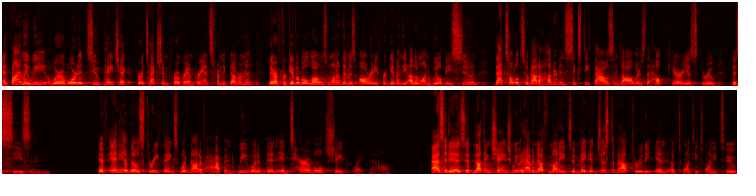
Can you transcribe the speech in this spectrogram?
And finally, we were awarded two Paycheck Protection Program grants from the government. They are forgivable loans. One of them is already forgiven, the other one will be soon. That totaled to about $160,000 that helped carry us through this season. If any of those three things would not have happened, we would have been in terrible shape right now. As it is, if nothing changed, we would have enough money to make it just about through the end of 2022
